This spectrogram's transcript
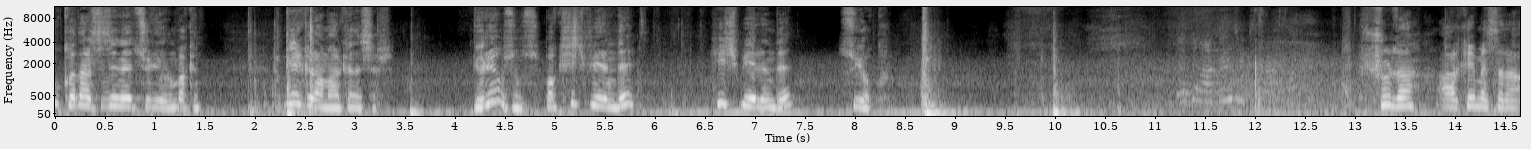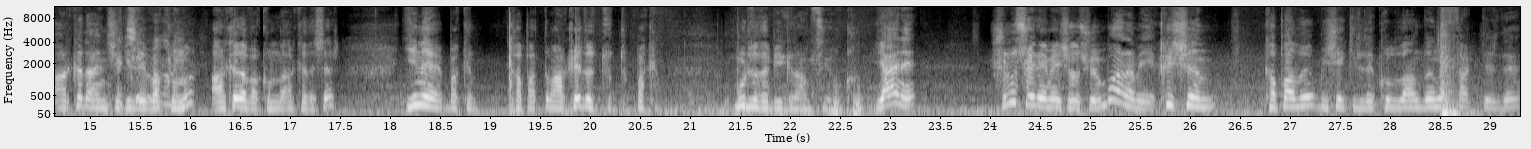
bu kadar size net söylüyorum bakın. Bir gram arkadaşlar. Görüyor musunuz? Bak hiçbir yerinde hiçbir yerinde su yok. Şurada arkayı mesela arka da aynı şekilde Açayım vakumlu. Arka da vakumlu arkadaşlar. Yine bakın kapattım arkaya da tuttuk bakın. Burada da bir gram su yok. Yani şunu söylemeye çalışıyorum. Bu arabayı kışın kapalı bir şekilde kullandığınız takdirde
